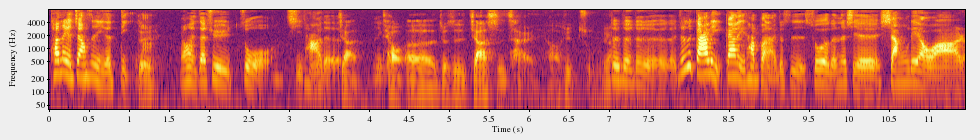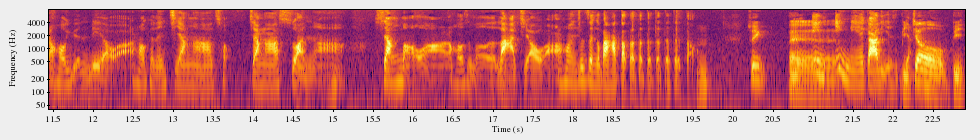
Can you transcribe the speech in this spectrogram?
它那个酱是你的底嘛，然后你再去做其他的加那个调呃，就是加食材，然后去煮。对对对对对对，就是咖喱，咖喱它本来就是所有的那些香料啊，然后原料啊，然后可能姜啊、葱、姜啊、蒜啊、香茅啊，然后什么辣椒啊，然后你就整个把它倒倒倒倒倒倒倒嗯。所以呃印印尼的咖喱也是比较比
